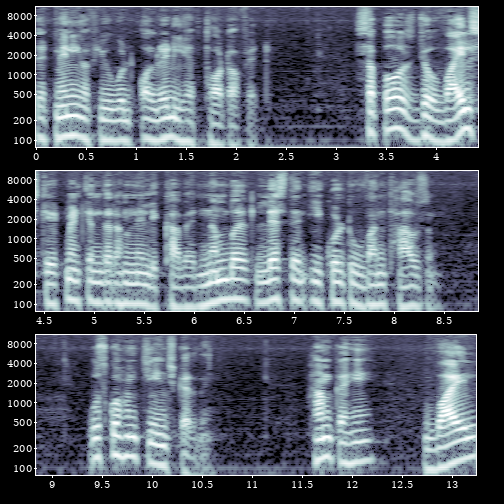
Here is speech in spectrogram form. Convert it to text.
that many of you would already have thought of it suppose جو وائل اسٹیٹمنٹ کے اندر ہم نے لکھا ہوا ہے number less than equal to one thousand اس کو ہم چینج کر دیں۔ ہم کہیں وائل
